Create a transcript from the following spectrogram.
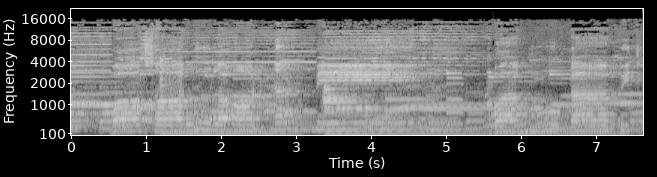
นบอกสอนมือละอ่อนนั้นมี ความหูกามวิธี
